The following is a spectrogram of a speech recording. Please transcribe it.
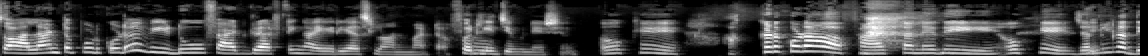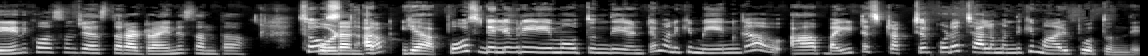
సో అలాంటప్పుడు కూడా వీ డూ ఫ్యాట్ గ్రాఫ్టింగ్ ఆ ఏరియాస్లో అన్నమాట ఫర్. రిజ్యువినేషన్ ఓకే. అక్కడ కూడా ఫ్యాట్ అనేది ఓకే. జనరల్గా దేనికోసం చేస్తారు ఆ డ్రైనెస్ అంతా? సో? యా పోస్ట్ డెలివరీ ఏమవుతుంది అంటే మనకి మెయిన్గా ఆ బయట స్ట్రక్చర్ కూడా చాలా మందికి మారిపోతుంది.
